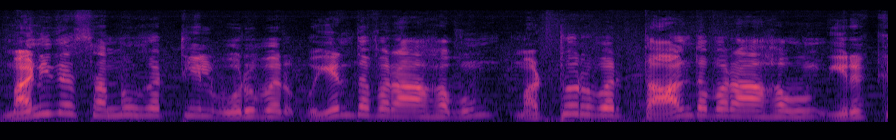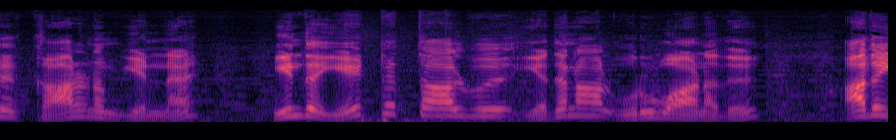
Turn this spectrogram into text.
மனித சமூகத்தில் ஒருவர் உயர்ந்தவராகவும் மற்றொருவர் தாழ்ந்தவராகவும் இருக்க காரணம் என்ன? இந்த ஏற்றத்தாழ்வு எதனால் உருவானது? அதை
